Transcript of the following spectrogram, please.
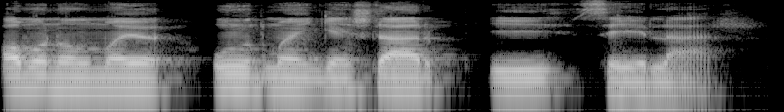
abone olmayı unutmayın gençler. İyi seyirler.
